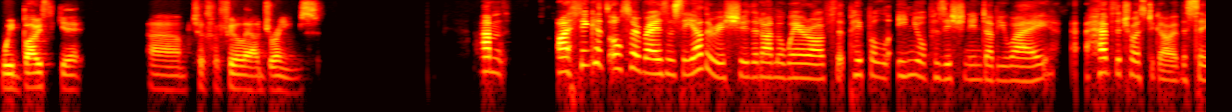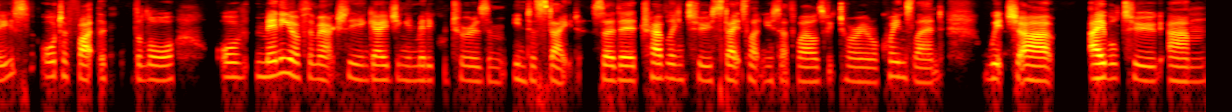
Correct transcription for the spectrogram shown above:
we both get um, to fulfill our dreams um, I think it also raises the other issue that I'm aware of that people in your position in WA have the choice to go overseas or to fight the, the law, or many of them are actually engaging in medical tourism interstate. So they're travelling to states like New South Wales, Victoria, or Queensland, which are able to um,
